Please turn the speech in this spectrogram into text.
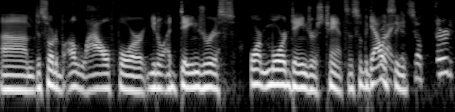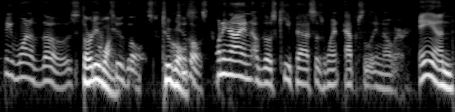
um, to sort of allow for you know a dangerous or more dangerous chance. And so the Galaxy. Right. So 31 of those. 31. Two goals. Two goals. Two goals. 29 of those key passes went absolutely nowhere. And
